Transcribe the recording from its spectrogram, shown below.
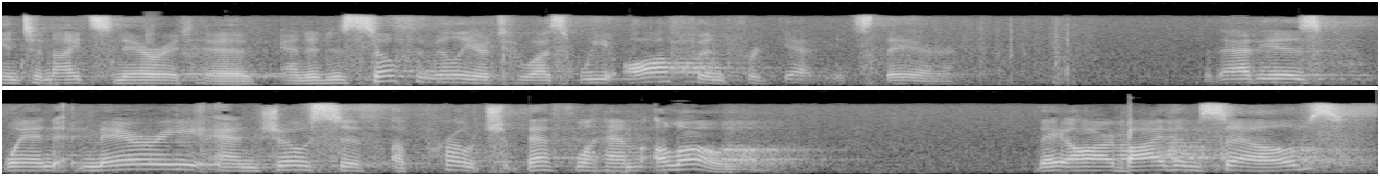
in tonight's narrative, and it is so familiar to us, we often forget it's there. That is, when Mary and Joseph approach Bethlehem alone, they are by themselves.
